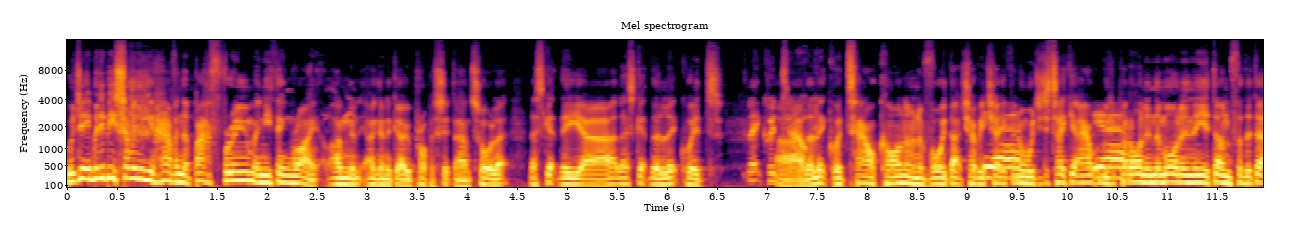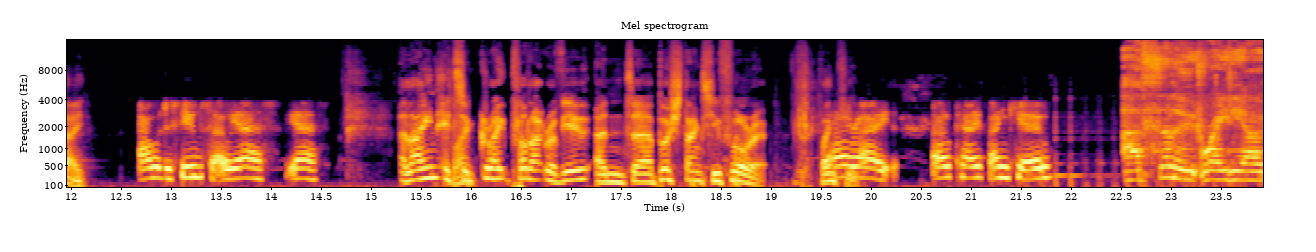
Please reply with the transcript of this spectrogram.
Would it, would it be something that you have in the bathroom and you think, right, I'm going I'm to go proper sit down toilet. Let's get the uh, let's get the liquid Liquid uh, the liquid talc on and avoid that chubby Yeah. chafing, or would you just take it out? Would you put it on in the morning and you're done for the day? I would assume so. Yes, yes. Elaine, it's a great product review, and uh, Bush thanks you for it. Thank All you. right. Okay. Thank you. Absolute Radio.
